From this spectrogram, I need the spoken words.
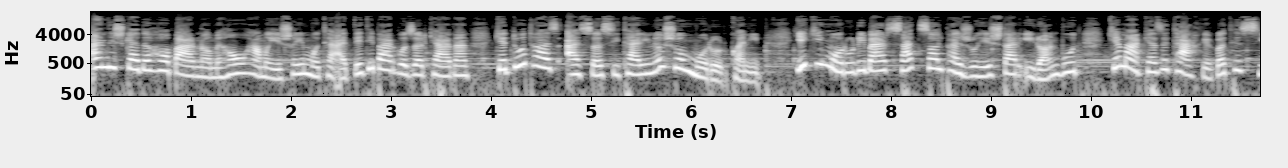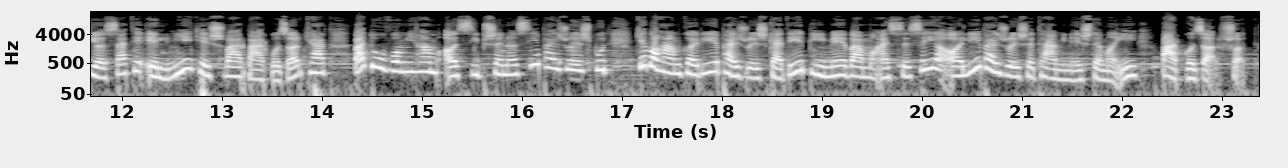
اندیشکده ها برنامه ها و همایش های متعددی برگزار کردند که دو تا از اساسی تریناش رو مرور کنیم. یکی مروری بر 100 سال پژوهش در ایران بود که مرکز تحقیقات سیاست علمی کشور برگزار کرد و دومی هم آسیب شناسی پژوهش بود که با همکاری پژوهشکده بیمه و مؤسسه عالی پژوهش تامین اجتماعی برگزار شد.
